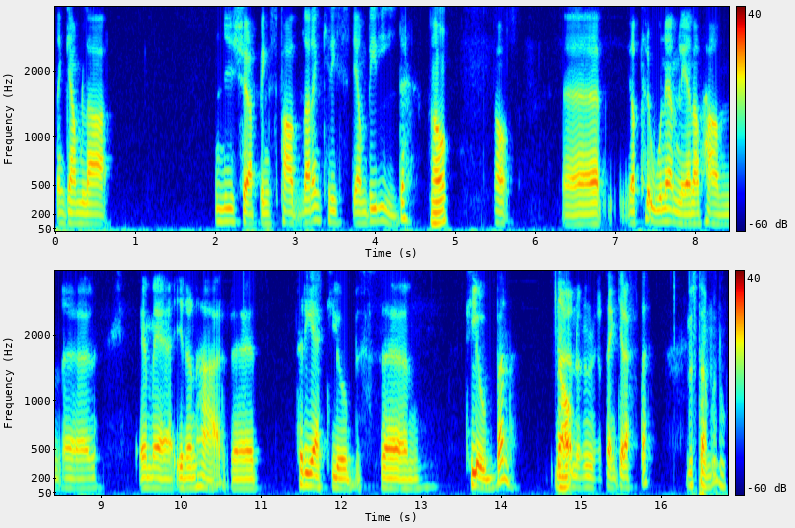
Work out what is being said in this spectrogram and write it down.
den gamla Nyköpingspaddlaren Christian Wilde. Ja. ja. Eh, jag tror nämligen att han eh, är med i den här eh, treklubbsklubben Ja. Nu när jag tänker efter. Det stämmer nog.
